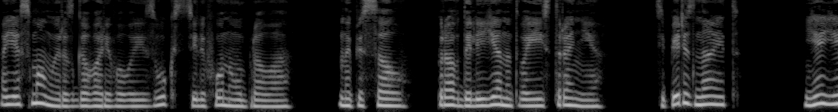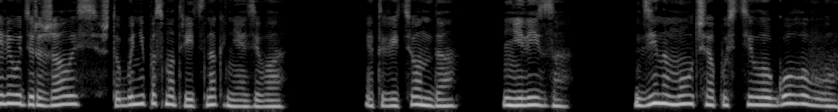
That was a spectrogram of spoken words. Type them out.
а я с мамой разговаривала и звук с телефона убрала. Написал, правда ли я на твоей стороне. Теперь знает. Я еле удержалась, чтобы не посмотреть на Князева. Это ведь он, да, не Лиза. Дина молча опустила голову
